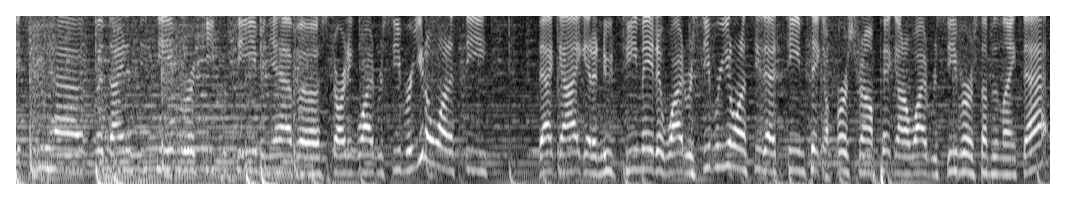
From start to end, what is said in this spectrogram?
If you have a dynasty team or a keeper team and you have a starting wide receiver, you don't want to see that guy get a new teammate at wide receiver. You don't want to see that team take a first round pick on a wide receiver or something like that.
